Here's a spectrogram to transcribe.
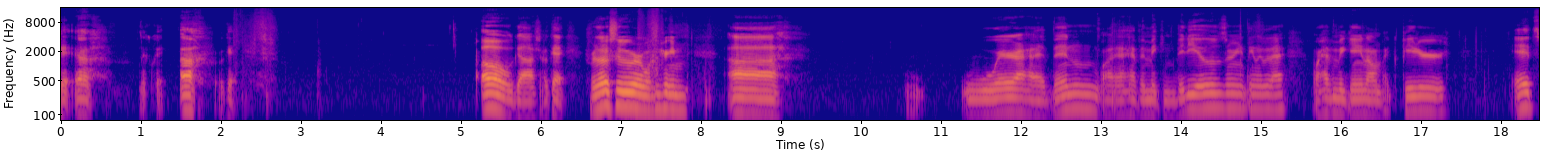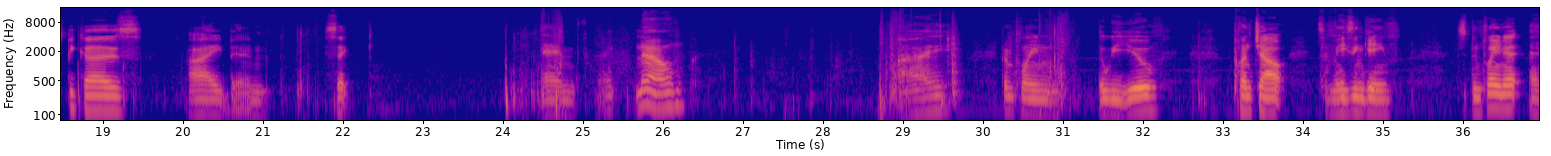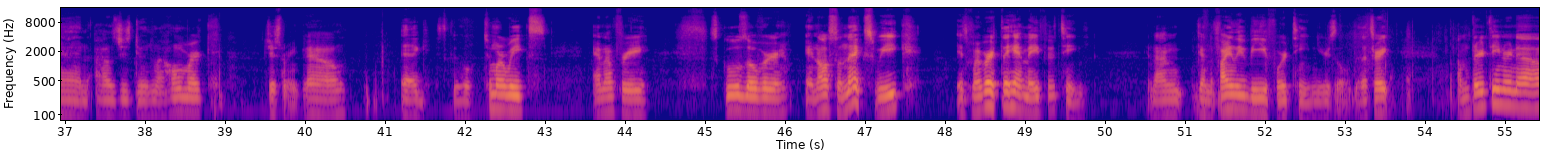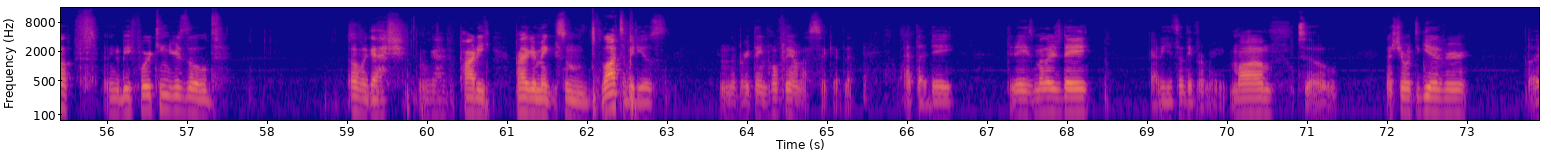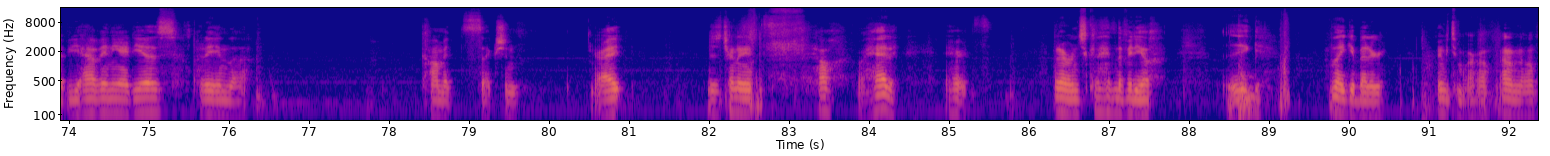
Okay, uh, okay, uh, okay. Oh gosh, okay. For those who are wondering, uh, where I have been, why I haven't been making videos or anything like that, or I haven't been getting on my computer, it's because I've been sick. And right now, I been playing the Wii U, Punch Out. It's an amazing game. Just been playing it, and I was just doing my homework just right now. Egg school. Two more weeks, and I'm free. School's over, and also next week is my birthday at May 15. And I'm gonna finally be 14 years old. That's right. I'm 13 right now. I'm gonna be 14 years old. Oh my gosh, I'm gonna have a party. Probably gonna make some lots of videos on the birthday, and hopefully I'm not sick at that at that day. Today's Mother's Day. Gotta get something for my mom, so not sure what to give her. But if you have any ideas, put it in the comment section. Alright? Just trying to. Oh, my head. It hurts. Whatever, I'm just gonna end the video. Ugh. I might get better. Maybe tomorrow. I don't know.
